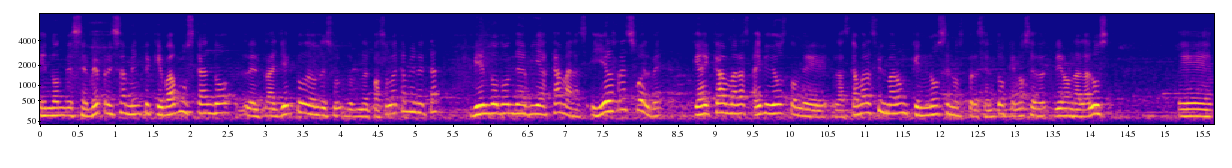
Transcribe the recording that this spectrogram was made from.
en donde se ve precisamente que va buscando el trayecto de donde, su- donde pasó la camioneta, viendo dónde había cámaras. Y él resuelve que hay cámaras, hay videos donde las cámaras filmaron que no se nos presentó, que no se dieron a la luz. Eh,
